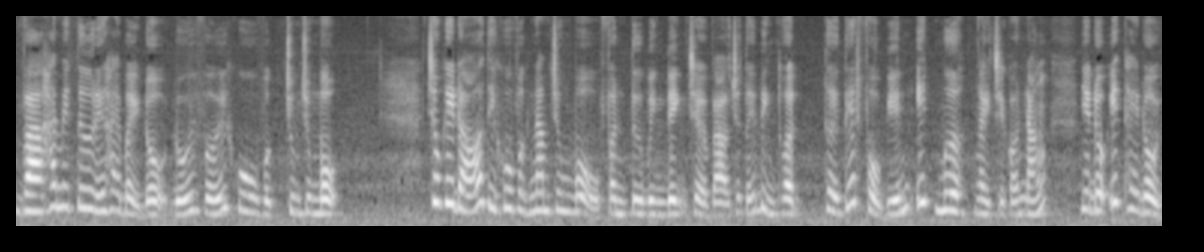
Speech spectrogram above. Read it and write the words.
và 24 đến 27 độ đối với khu vực Trung Trung Bộ. Trong khi đó, thì khu vực Nam Trung Bộ, phần từ Bình Định trở vào cho tới Bình Thuận, thời tiết phổ biến ít mưa, ngày trời có nắng, nhiệt độ ít thay đổi,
